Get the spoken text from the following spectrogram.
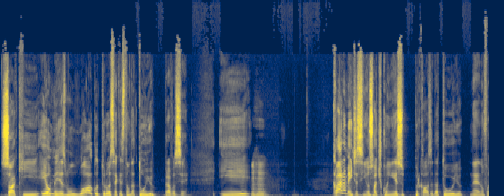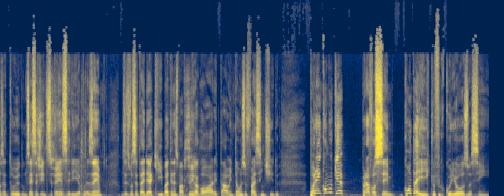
só que eu mesmo logo trouxe a questão da Tuyo para você. E uhum. claramente assim, eu só te conheço por causa da Tuyo, né? Não fosse a Tuyo, não sei se a gente se Sim. conheceria, por exemplo. Não sei se você estaria aqui batendo esse papo Sim. comigo agora e tal. Então isso faz sentido. Porém, como que é para você? Conta aí que eu fico curioso assim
